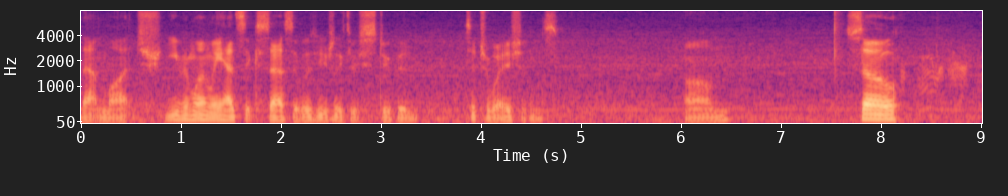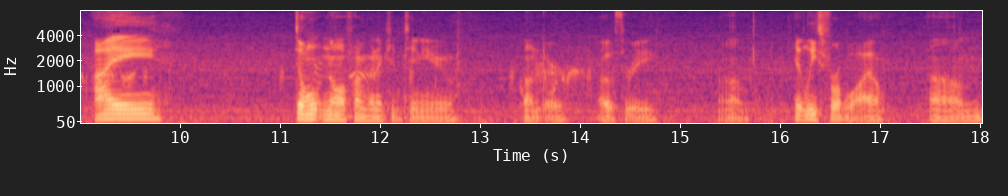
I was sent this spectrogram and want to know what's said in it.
that much. Even when we had success, it was usually through stupid situations. Um, so, I don't know if I'm going to continue Thunder 03, um, at least for a while. Um,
